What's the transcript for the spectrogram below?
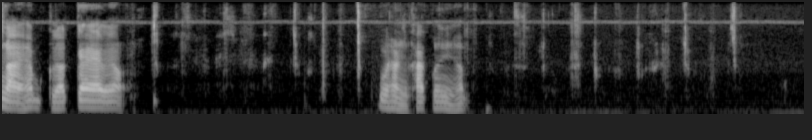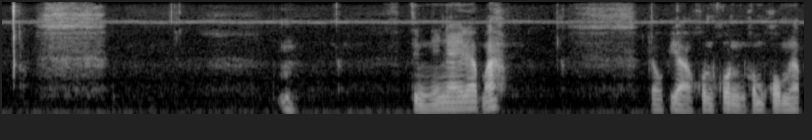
ไงครับเกลือแก้เลยอะว่าหั่นคักเลยนี่ครับ สิ่งง่ายๆเลยครับมาเจ้าเพียคนๆคมๆครับ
